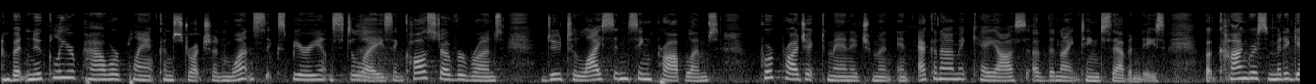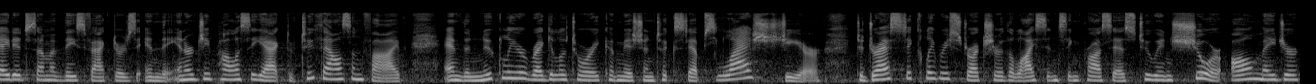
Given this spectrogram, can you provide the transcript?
But nuclear power plant construction once experienced delays and cost overruns due to licensing problems, poor project management, and economic chaos of the 1970s. But Congress mitigated some of these factors in the Energy Policy Act of 2005, and the Nuclear Regulatory Commission took steps last year to drastically restructure the licensing process to ensure all major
